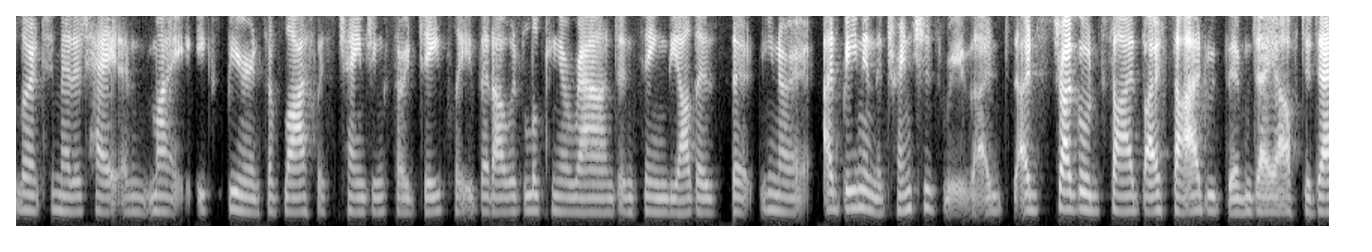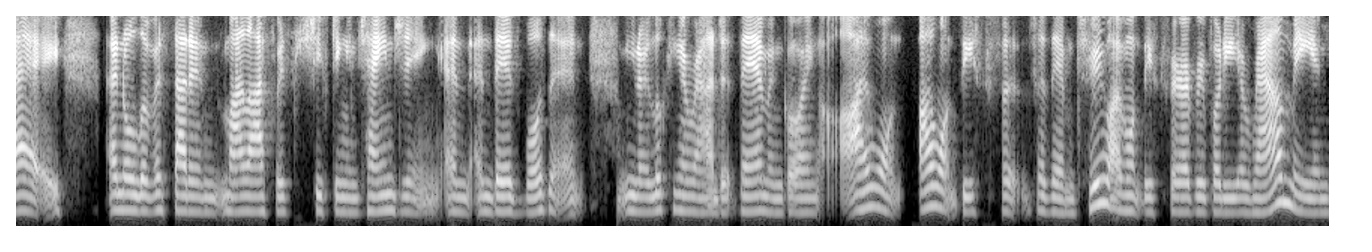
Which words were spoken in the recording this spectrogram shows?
learned to meditate and my experience of life was changing so deeply that I was looking around and seeing the others that, you know, I'd been in the trenches with. I'd, I'd struggled side by side with them day after day and all of a sudden my life was shifting and changing and and theirs wasn't you know looking around at them and going i want i want this for for them too. I want this for everybody around me and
